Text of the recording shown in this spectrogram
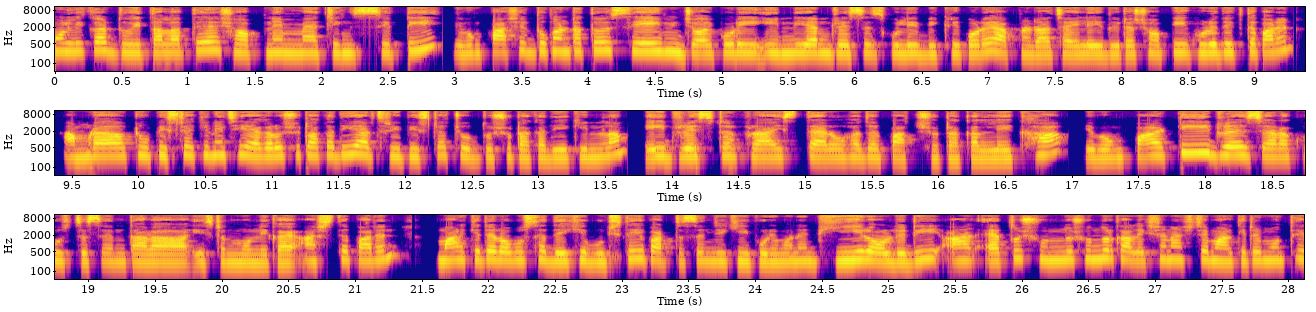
মল্লিকার দুই তালাতে স্বপ্নে ম্যাচিং সিটি এবং পাশের দোকানটাতেও সেম জয়পুরি ইন্ডিয়ান ড্রেসেস গুলি বিক্রি করে আপনারা চাইলে এই দুইটা শপই ঘুরে দেখতে পারেন। আমরা টু পিসটা কিনেছি এগারোশো টাকা দিয়ে আর থ্রি পিসটা চোদ্দশো টাকা দিয়ে কিনলাম। এই ড্রেসটার প্রাইস তেরো হাজার পাঁচশো টাকা লেখা এবং পার্টি ড্রেস যারা খুঁজতেছেন তারা ইস্টার্ন মল্লিকায় আসতে পারেন। মার্কেটের অবস্থা দেখে বুঝতেই পারতেছেন যে কি পরিমাণে ভিড় অলরেডি আর এত সুন্দর সুন্দর কালেকশন আসছে মার্কেটের মধ্যে।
